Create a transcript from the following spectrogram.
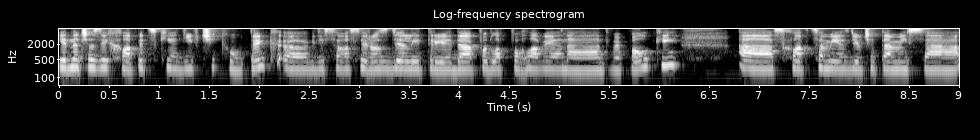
Jedna časť je chlapecký a divčí kútek, eh, kde sa vlastne rozdelí trieda podľa pohľavia na dve polky a s chlapcami a s devčatami sa eh,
